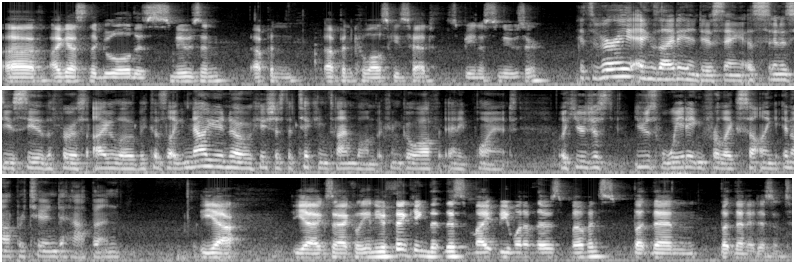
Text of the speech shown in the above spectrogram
uh, I guess the Goa'uld is snoozing up in up in Kowalski's head, as being a snoozer. It's very anxiety inducing as soon as you see the first eye glow because like now you know he's just a ticking time bomb that can go off at any point. Like you're just you're just waiting for like something inopportune to happen. Yeah, yeah, exactly. And you're thinking that this might be one of those moments, but then but then it isn't.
